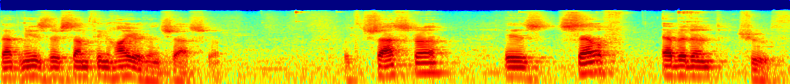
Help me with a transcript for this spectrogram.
that means there's something higher than Shastra. But Shastra is self evident truth.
